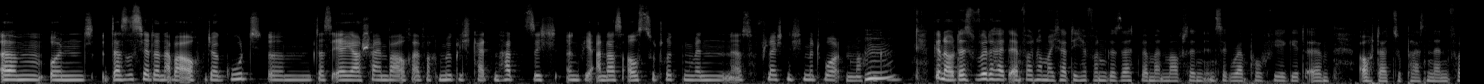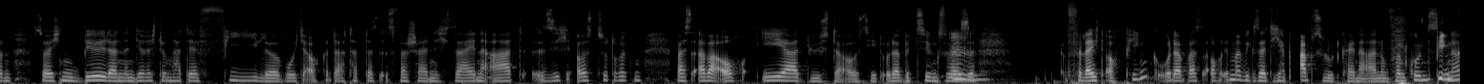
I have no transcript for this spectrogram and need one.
Ähm, und das ist ja dann aber auch wieder gut, ähm, dass er ja scheinbar auch einfach Möglichkeiten hat, sich irgendwie anders auszudrücken, wenn er es vielleicht nicht mit Worten machen mhm. kann. Genau, das würde halt einfach nochmal, ich hatte ja von gesagt, wenn man mal auf sein Instagram-Profil geht, ähm, auch dazu passen. Denn von solchen Bildern in die Richtung hat er viele, wo ich auch gedacht habe, das ist wahrscheinlich seine Art, sich auszudrücken, was aber auch eher düster aussieht oder beziehungsweise mhm vielleicht auch Pink oder was auch immer. Wie gesagt, ich habe absolut keine Ahnung von Kunst. Pink, ne?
